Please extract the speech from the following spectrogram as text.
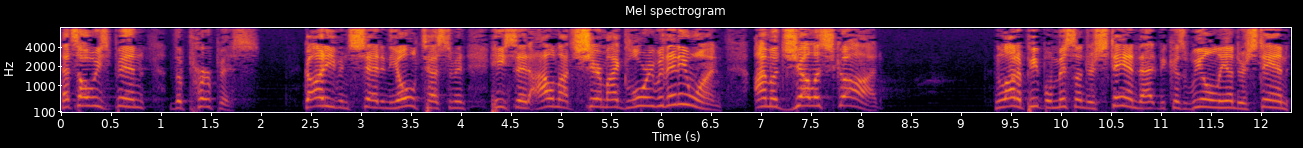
That's always been the purpose. God even said in the Old Testament, He said, I'll not share my glory with anyone. I'm a jealous God. And a lot of people misunderstand that because we only understand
